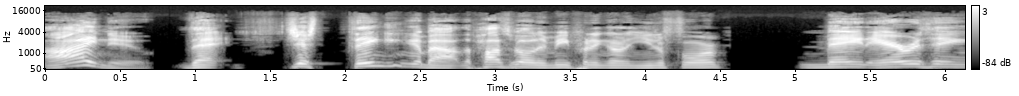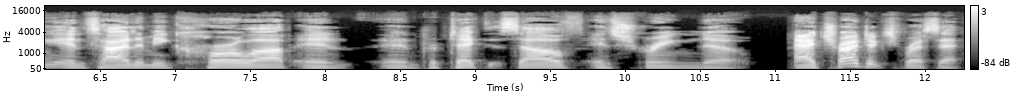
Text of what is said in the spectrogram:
I knew that just thinking about the possibility of me putting on a uniform made everything inside of me curl up and, and protect itself and scream no. I tried to express that,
